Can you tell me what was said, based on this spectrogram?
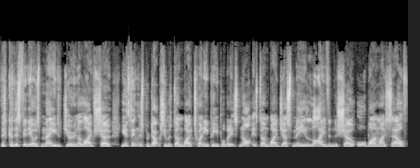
This because this, this video was made during a live show. You think this production was done by 20 people, but it's not. It's done by just me live in the show, all by myself.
